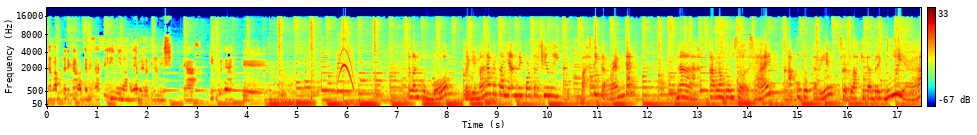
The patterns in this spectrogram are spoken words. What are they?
dengan mendirikan organisasi ini namanya Berok Indonesia. Ya, itu deh. Teman Kumbo, bagaimana pertanyaan reporter Chili? Pasti keren kan? Nah, karena belum selesai, aku puterin setelah kita break dulu ya.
